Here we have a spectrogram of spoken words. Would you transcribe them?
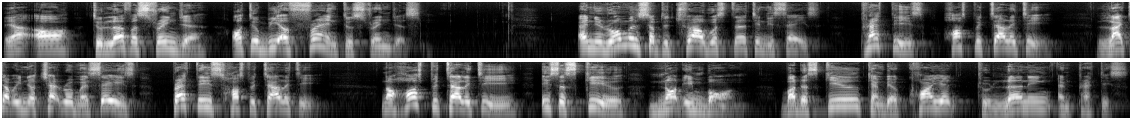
yeah, or to love a stranger, or to be a friend to strangers. And in Romans chapter 12, verse 13, it says, practice hospitality. Light up in your chat room and says, practice hospitality. Now, hospitality is a skill not inborn, but the skill can be acquired through learning and practice.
